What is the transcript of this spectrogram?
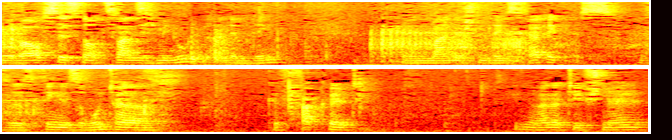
du rauchst jetzt noch 20 Minuten an dem Ding, wenn meine schon längst fertig ist. Also das Ding ist runtergefackelt, das ging relativ schnell.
